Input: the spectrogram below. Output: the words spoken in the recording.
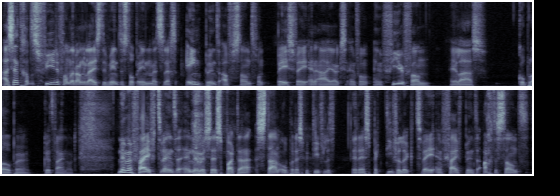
AZ gaat als vierde van de ranglijst de winterstop in met slechts één punt afstand van PSV en Ajax en, van, en vier van, helaas, koploper Kut Feyenoord. Nummer 5 Twente en nummer 6 Sparta staan op respectievelijk, respectievelijk 2 en 5 punten achterstand.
